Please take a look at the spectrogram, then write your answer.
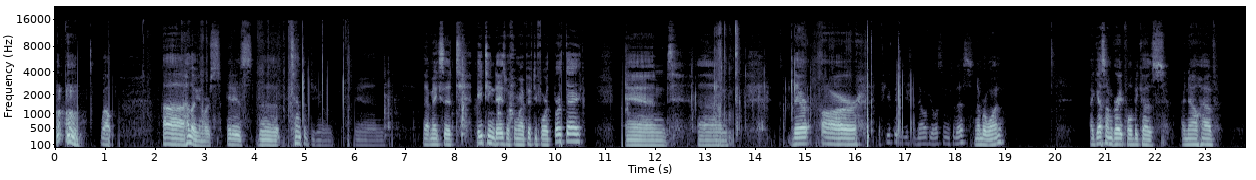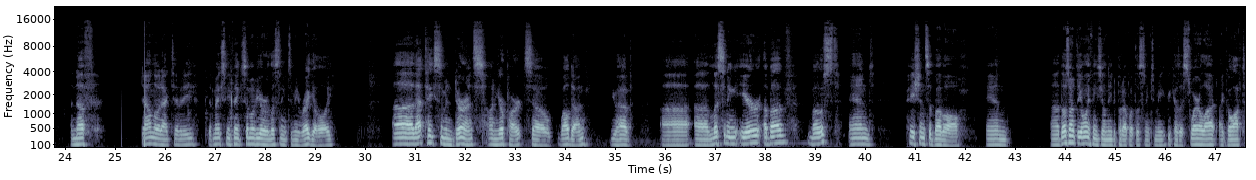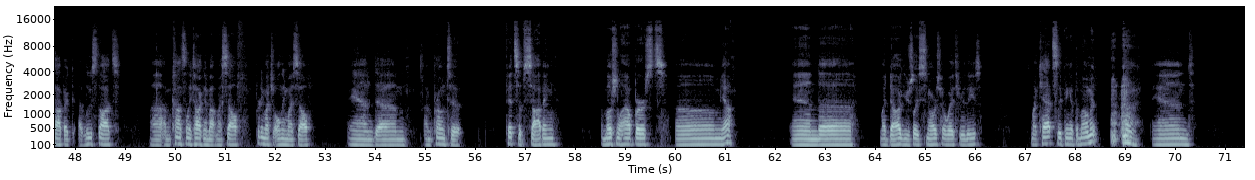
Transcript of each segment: well, uh, hello, universe. It is the 10th of June, and that makes it 18 days before my 54th birthday. And um, there are a few things you should know if you're listening to this. Number one, I guess I'm grateful because I now have enough download activity that makes me think some of you are listening to me regularly. Uh, that takes some endurance on your part, so well done. You have uh, a listening ear above most and patience above all. And uh, those aren't the only things you'll need to put up with listening to me because I swear a lot, I go off topic, I lose thoughts. Uh, I'm constantly talking about myself, pretty much only myself. And um, I'm prone to fits of sobbing, emotional outbursts. Um, yeah. And uh, my dog usually snores her way through these. It's my cat sleeping at the moment. and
